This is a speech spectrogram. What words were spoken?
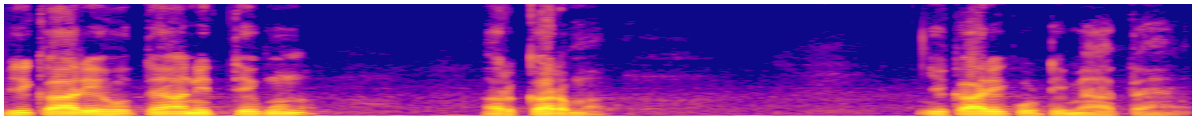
भी कार्य होते हैं, अनित्य गुण और कर्म। ये कार्य कोटि में आते हैं।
